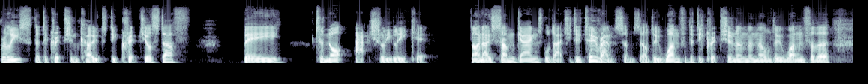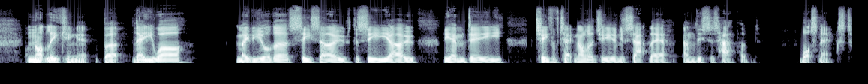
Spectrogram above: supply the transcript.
release the decryption code to decrypt your stuff. B to not actually leak it. I know some gangs will actually do two ransoms. They'll do one for the decryption and then they'll do one for the not leaking it. But there you are maybe you're the CISO, the CEO, the MD, chief of technology, and you sat there and this has happened. What's next?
